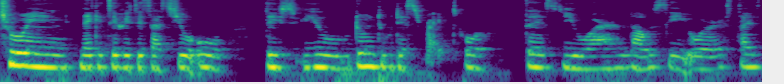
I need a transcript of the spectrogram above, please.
throwing negativities at you, oh this you don't do this right or this you are lousy or starts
